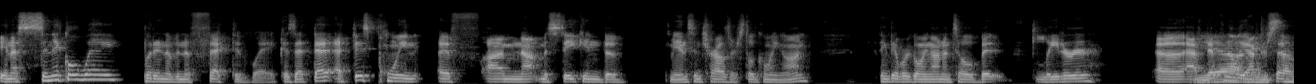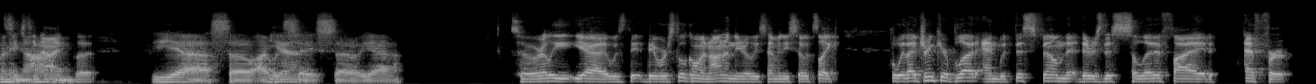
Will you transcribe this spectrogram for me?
in a cynical way, but in an effective way. Because at that at this point, if I'm not mistaken, the Manson trials are still going on. I think they were going on until a bit later. Uh, after, yeah, definitely I mean, after 769, but yeah, so I would yeah. say so. Yeah. So early, yeah, it was. They, they were still going on in the early 70s. So it's like with I Drink Your Blood and with this film, that there's this solidified effort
